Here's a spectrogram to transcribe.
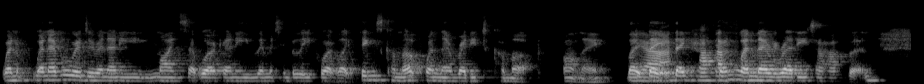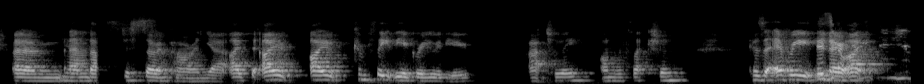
when whenever we're doing any mindset work, any limiting belief work, like things come up when they're ready to come up aren't they? Like yeah, they, they happen definitely. when they're ready to happen. Um, yeah. And that's just so empowering. Yeah, I, I, I completely agree with you, actually, on reflection. Because every, you is know, I. You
